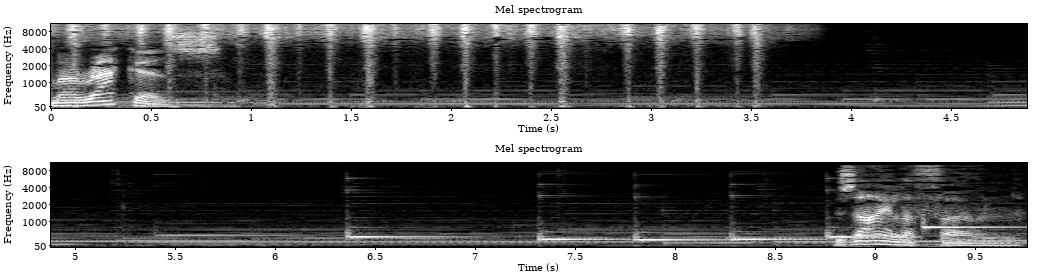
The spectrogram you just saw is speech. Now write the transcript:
Maracas. Xylophone.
